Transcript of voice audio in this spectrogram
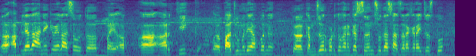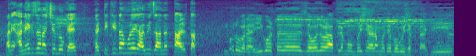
आपल्याला अनेक वेळेला असं होतं पै- आर्थिक बाजूमध्ये आपण क- कमजोर पडतो कारण का सण सुद्धा साजरा करायचा असतो आणि अनेक जण असे लोक आहेत ह्या तिकिटामुळे गावी जाणं टाळतात. बरोबर आहे. ही गोष्ट जवळजवळ आपल्या मुंबई शहरामध्ये बघू शकता की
